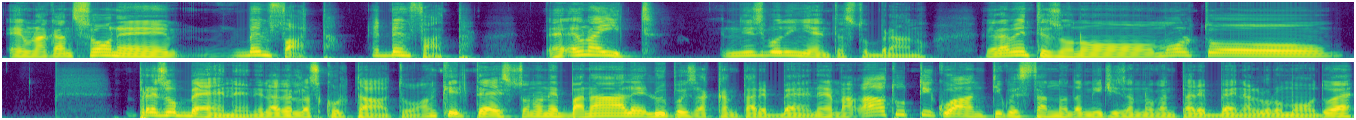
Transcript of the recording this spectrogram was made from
è una canzone ben fatta, è ben fatta. È una hit, non si può dire niente a sto brano. Veramente sono molto preso bene nell'averlo ascoltato. Anche il testo non è banale, lui poi sa cantare bene, ma, ma, tutti quanti quest'anno ad amici sanno cantare bene a loro modo, eh.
